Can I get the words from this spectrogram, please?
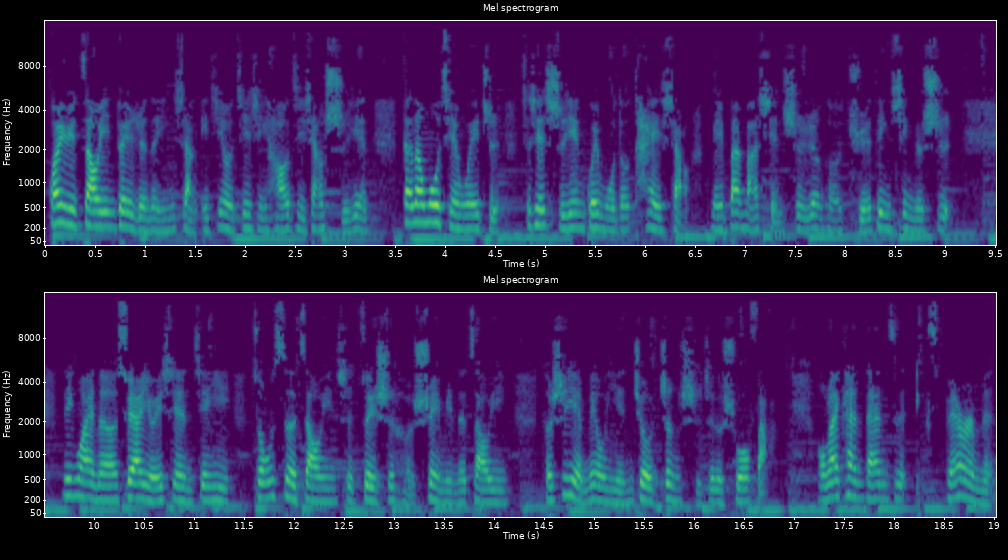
关于噪音对人的影响，已经有进行好几项实验，但到目前为止，这些实验规模都太小，没办法显示任何决定性的事。另外呢，虽然有一些人建议棕色噪音是最适合睡眠的噪音，可是也没有研究证实这个说法。我们来看单字 experiment，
